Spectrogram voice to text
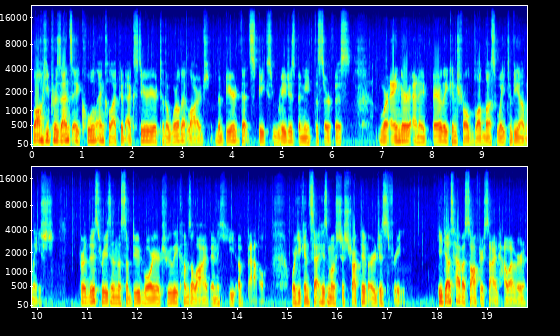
While he presents a cool and collected exterior to the world at large, the beard that speaks rages beneath the surface, where anger and a barely controlled bloodlust wait to be unleashed. For this reason, the subdued warrior truly comes alive in the heat of battle, where he can set his most destructive urges free. He does have a softer side, however.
